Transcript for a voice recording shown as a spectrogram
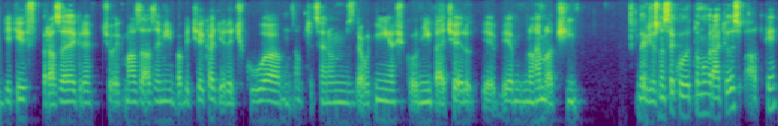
děti v Praze, kde člověk má zázemí babiček a dědečků a, a přece jenom zdravotní a školní péče je, je, je mnohem lepší. Takže jsme se kvůli tomu vrátili zpátky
